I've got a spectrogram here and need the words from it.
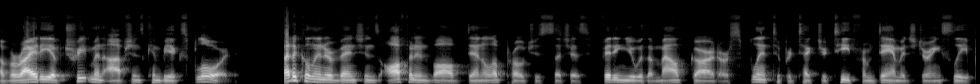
a variety of treatment options can be explored. Medical interventions often involve dental approaches such as fitting you with a mouth guard or splint to protect your teeth from damage during sleep.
